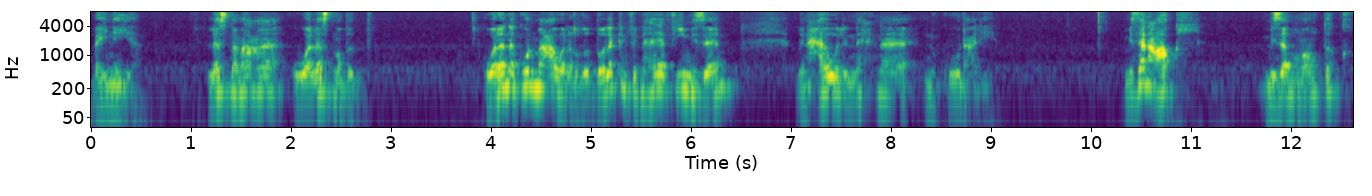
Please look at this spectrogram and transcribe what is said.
بينية. لسنا مع ولسنا ضد. ولا نكون مع ولا ضد ولكن في النهاية في ميزان بنحاول إن إحنا نكون عليه. ميزان عقل ميزان منطق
